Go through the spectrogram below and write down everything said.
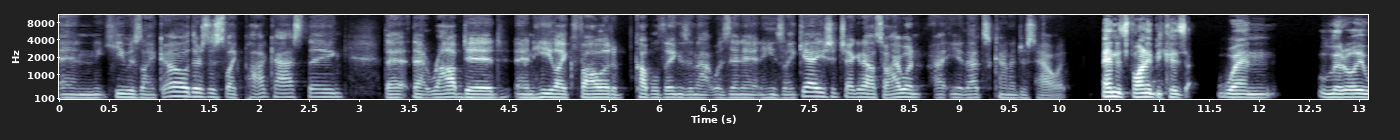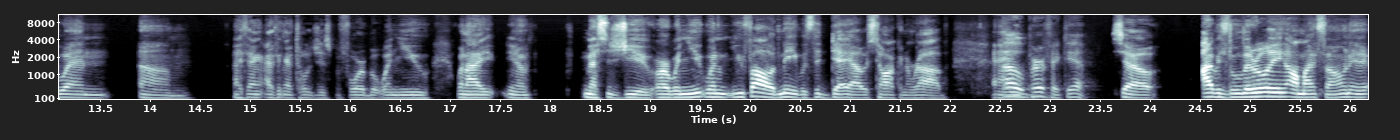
and he was like oh there's this like podcast thing that that rob did and he like followed a couple things and that was in it and he's like yeah you should check it out so i went I, yeah that's kind of just how it And it's funny because when, literally, when um, I think I think I told you this before, but when you when I you know messaged you or when you when you followed me was the day I was talking to Rob. And oh perfect yeah So I was literally on my phone and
